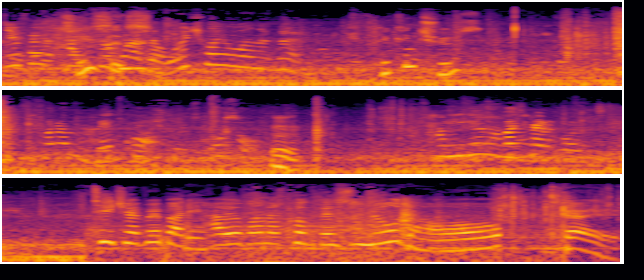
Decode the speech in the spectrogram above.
Different Jesus. Which one you wanna get? You can choose. Hmm. Teach everybody how you're gonna cook this noodle. Okay.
